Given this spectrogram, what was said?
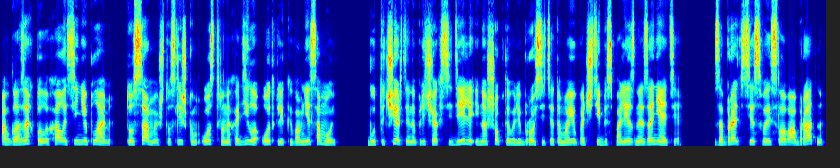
а в глазах полыхало синее пламя, то самое, что слишком остро находило отклик и во мне самой. Будто черти на плечах сидели и нашептывали бросить это мое почти бесполезное занятие, забрать все свои слова обратно,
